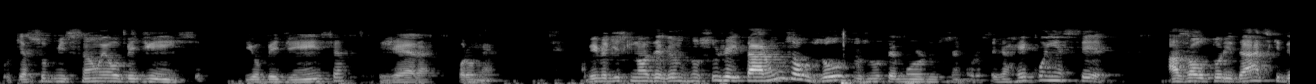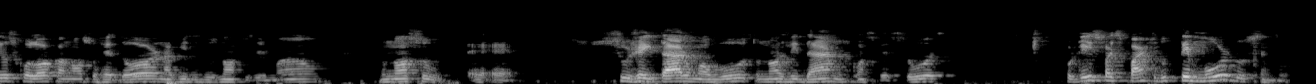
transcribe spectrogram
porque a submissão é a obediência e obediência gera promessa. A Bíblia diz que nós devemos nos sujeitar uns aos outros no temor do Senhor, ou seja, reconhecer as autoridades que Deus coloca ao nosso redor, na vida dos nossos irmãos, no nosso é, é, sujeitar um ao outro, nós lidarmos com as pessoas, porque isso faz parte do temor do Senhor,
